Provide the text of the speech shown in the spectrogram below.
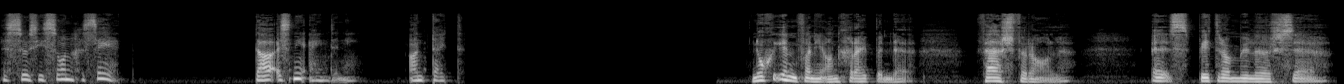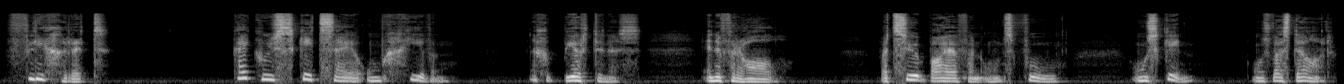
Dis soos die son gesê het. Daar is nie einde nie aan tyd. Nog een van die aangrypende versverhale is Petra Müller se vliegrit. Kyk hoe skets sy 'n omgewing, 'n gebeurtenis en 'n verhaal wat so baie van ons voel. Ons ken. Ons was daar.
